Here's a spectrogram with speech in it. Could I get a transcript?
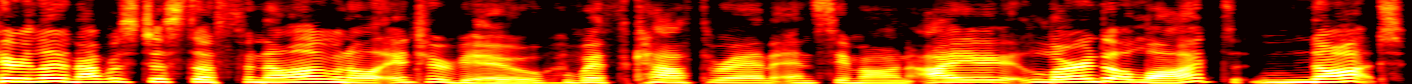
Keri Lynn, that was just a phenomenal interview with Catherine and Simon. I learned a lot, not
